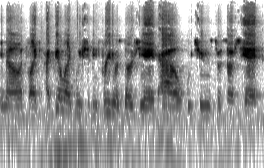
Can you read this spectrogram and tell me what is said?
You know, it's like I feel like we should be free to associate how we choose to associate.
